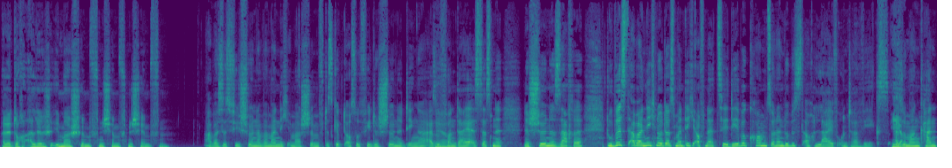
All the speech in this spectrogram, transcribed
Weil er doch alle immer schimpfen, schimpfen, schimpfen. Aber es ist viel schöner, wenn man nicht immer schimpft. Es gibt auch so viele schöne Dinge. Also ja. von daher ist das eine, eine schöne Sache. Du bist aber nicht nur, dass man dich auf einer CD bekommt, sondern du bist auch live unterwegs. Ja. Also man kann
